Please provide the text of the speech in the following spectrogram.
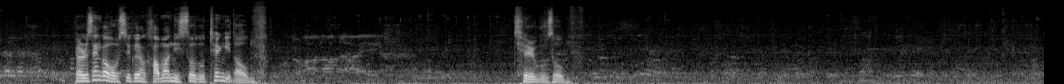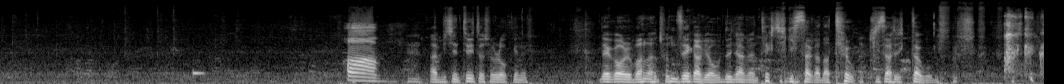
별 생각 없이 그냥 가만히 있어도 탱이 나옴. 제일 무서움. 아아 미친 트위터 졸라 웃기네. 내가 얼마나 존재감이 없느냐면 택시 기사가 나 태우고 기사 식다고 아 그거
